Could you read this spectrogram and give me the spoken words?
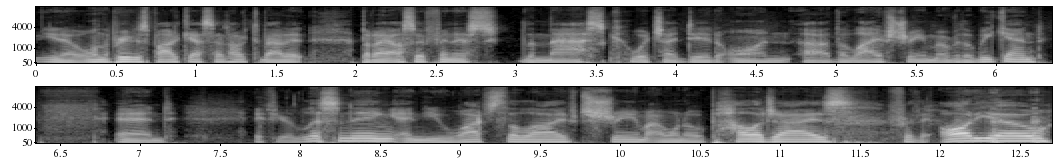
you know, on the previous podcast. I talked about it, but I also finished the mask, which I did on uh, the live stream over the weekend. And if you're listening and you watch the live stream, I want to apologize for the audio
